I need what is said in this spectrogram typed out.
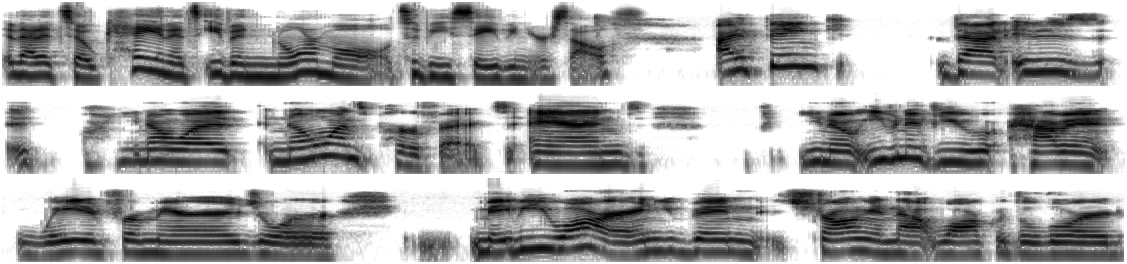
that it's okay and it's even normal to be saving yourself? I think that it is it, you know what no one's perfect and you know even if you haven't waited for marriage or maybe you are and you've been strong in that walk with the lord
